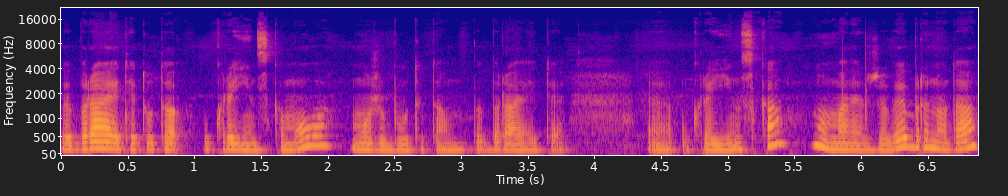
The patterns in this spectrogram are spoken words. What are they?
Вибираєте тут українська мова, може бути там, вибираєте е, українська. Ну, у мене вже вибрано, да?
